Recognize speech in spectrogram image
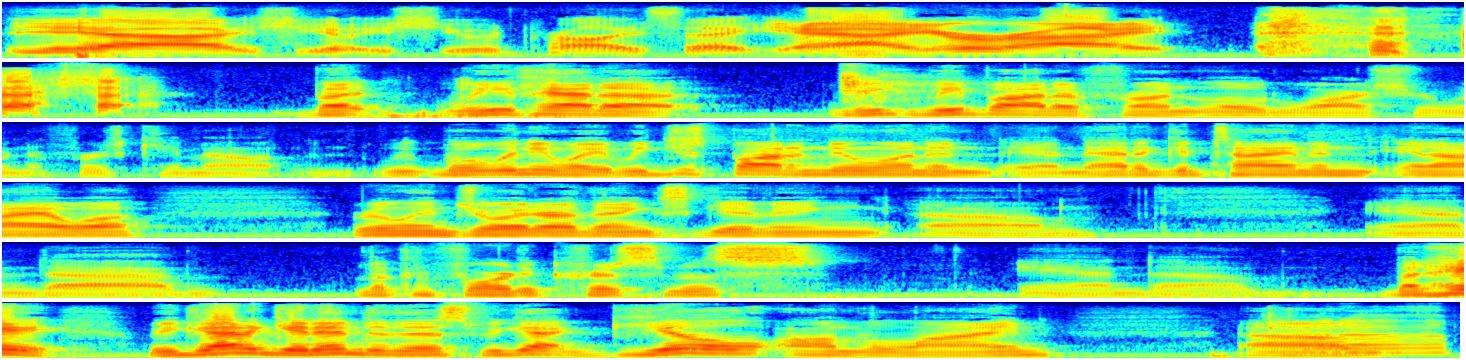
Yeah, she she would probably say, "Yeah, you're right." but we've had a we, we bought a front load washer when it first came out. And we, well, anyway, we just bought a new one and, and had a good time in, in Iowa. Really enjoyed our Thanksgiving, um, and uh, looking forward to Christmas. And uh, but hey, we got to get into this. We got Gil on the line. Um,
